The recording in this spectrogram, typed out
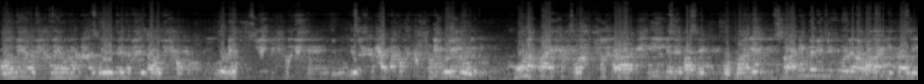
ਆਉਨੇ ਹੋ ਜਾਂਦੇ ਹੋ ਰੰਨਾ ਸਵੇਰੇ 3 ਵਜੇ ਚੱਲਦੇ ਹੋ ਤੁਹਾਡੇ ਹੌਸਲੇ ਇਸ ਕਰਕੇ ਆਪਾਂ ਨੂੰ ਕੰਮ ਦੀ ਕੋਈ ਲੋੜ ਨਹੀਂ ਹੁਣ ਆਪਾਂ ਇਹ ਮਸਲਾ ਹੱਲ ਕਰਾ ਕੇ ਹੀ ਕਿਸੇ ਪਾਸੇ ਉੱਠਾਂਗੇ ਸਟਾਰਟਿੰਗ ਦੇ ਵਿੱਚ ਇੱਕ ਵੱਡੇ ਦਾ ਵਾਅਦਾ ਕੀਤਾ ਸੀ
